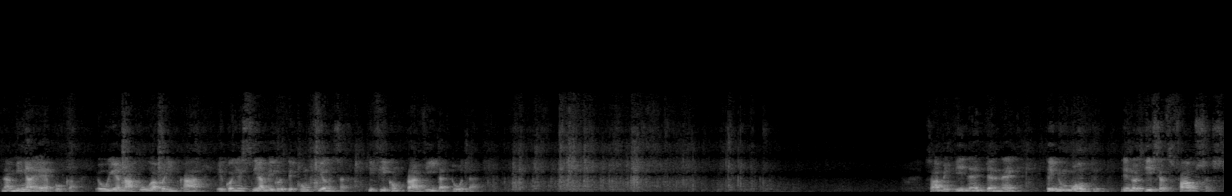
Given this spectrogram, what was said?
Na minha época, eu ia na rua brincar e conhecia amigos de confiança que ficam para a vida toda. Sabe, e na internet tem um monte de notícias falsas.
